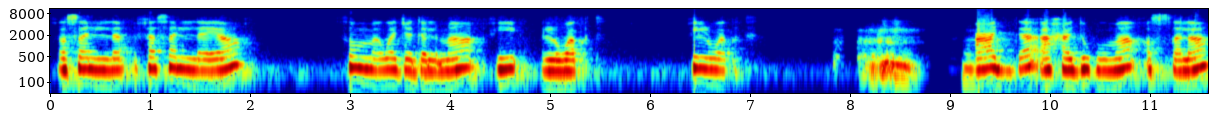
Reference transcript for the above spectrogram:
فصلى فصليا ثم وجد الماء في الوقت في الوقت. عد أحدهما الصلاة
